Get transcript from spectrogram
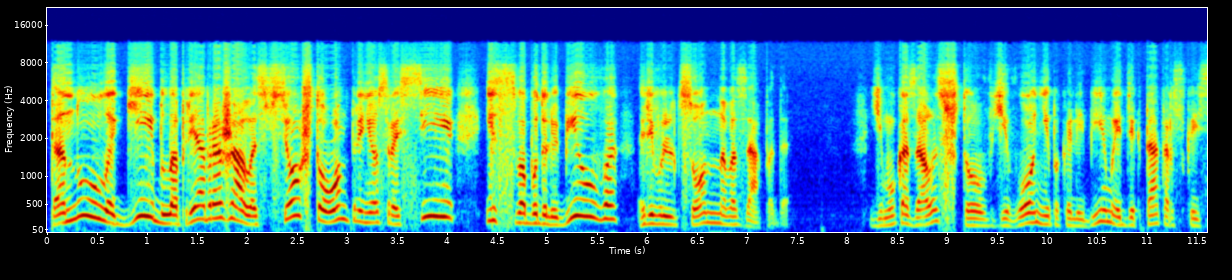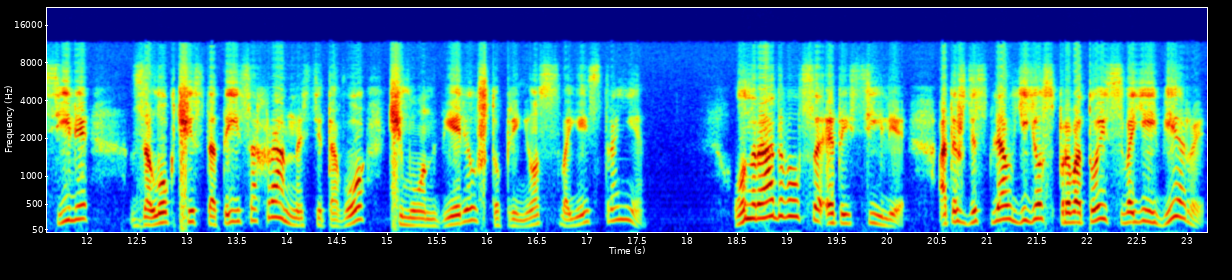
тонуло, гибло, преображалось все, что он принес России из свободолюбивого революционного Запада. Ему казалось, что в его непоколебимой диктаторской силе залог чистоты и сохранности того, чему он верил, что принес своей стране. Он радовался этой силе, отождествлял ее с правотой своей веры,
